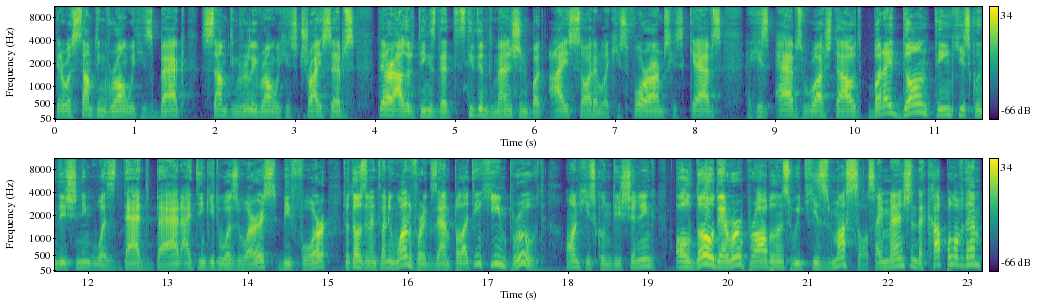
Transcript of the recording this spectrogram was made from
there was something wrong with his back, something really wrong with his triceps. There are other things that Steve didn't mention, but I saw them like his forearms, his calves, his abs were washed out. But I don't think his conditioning was that bad. I think it was worse before 2021, for example. I think he improved on his conditioning, although there were problems with his muscles. I mentioned a couple of them,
